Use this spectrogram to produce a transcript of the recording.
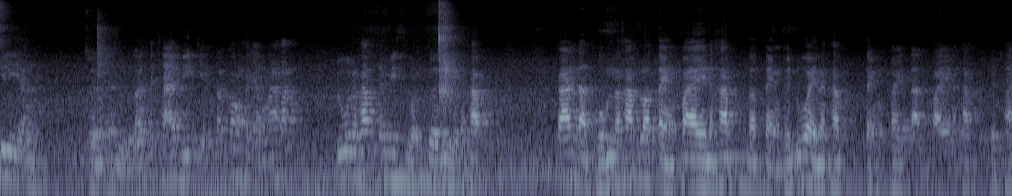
ที่ยังเกินกันอยู่เราจะใช้บีเก็บแล้วกล้องขยับมาครับ ดูนะครับจะมีส่วนเกินอยู่นะครับ การตัดผมนะครับ เราแต่งไปนะครับ เราแต่งไปด้วยนะครับ แต่งไปตัดไปนะครับผมจะใช้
